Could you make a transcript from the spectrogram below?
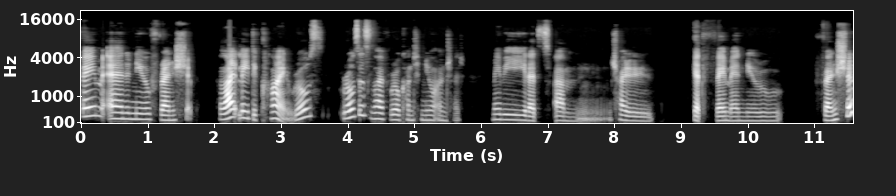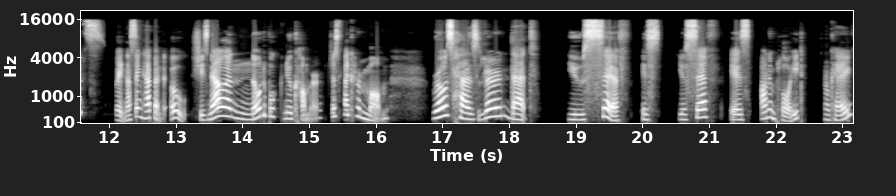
fame and new friendship. Politely decline. Rose Rose's life will continue unchanged. Maybe let's um try to get fame and new friendships. Wait, nothing happened. Oh, she's now a notable newcomer, just like her mom. Rose has learned that Yusuf is Yusuf is unemployed. Okay,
